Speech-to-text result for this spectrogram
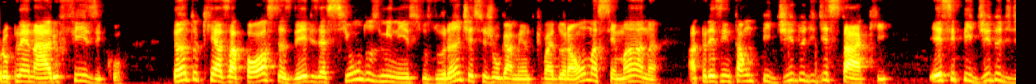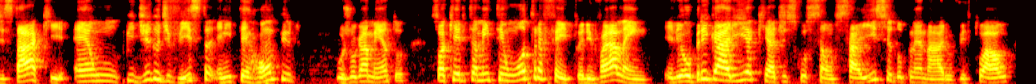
para o plenário físico. Tanto que as apostas deles é se um dos ministros, durante esse julgamento, que vai durar uma semana, apresentar um pedido de destaque. Esse pedido de destaque é um pedido de vista, ele interrompe o julgamento, só que ele também tem um outro efeito, ele vai além. Ele obrigaria que a discussão saísse do plenário virtual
